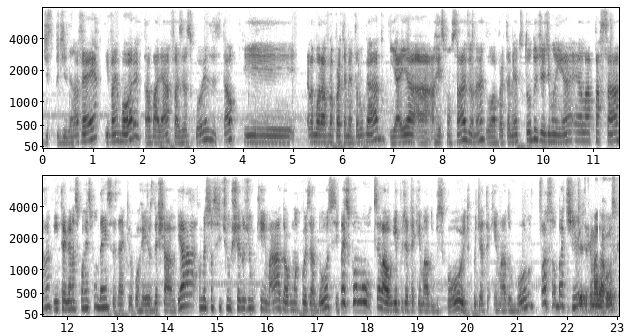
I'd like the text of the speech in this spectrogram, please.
despedida na véia e vai embora trabalhar, fazer as coisas e tal. E ela morava no apartamento alugado e aí a, a- responsável, né, do apartamento, todo dia de manhã ela passava entregando as correspondências, né, que o Correios deixava. E ela começou a sentir um cheiro de um queimado, alguma coisa doce, mas como, sei lá, alguém podia ter queimado o biscoito, podia ter queimado o bolo, passou batido. Podia ter queimado a rosca.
